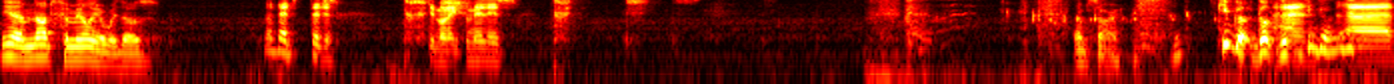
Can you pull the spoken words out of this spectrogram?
Yeah, I'm not familiar with those. They're they're just demonic familiars. I'm sorry. Keep go go, go keep going. uh,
